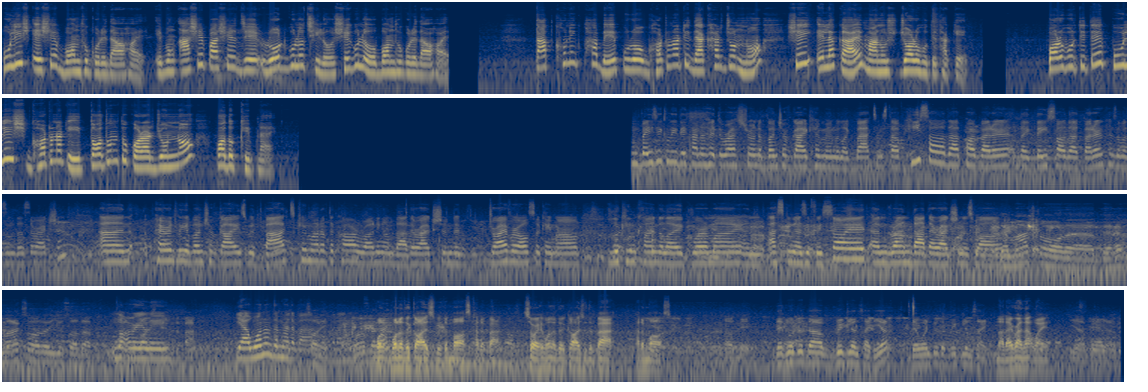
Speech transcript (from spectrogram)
পুলিশ এসে বন্ধ করে দেওয়া হয় এবং আশেপাশের যে রোডগুলো ছিল সেগুলো বন্ধ করে দেওয়া হয়। তাৎক্ষণিকভাবে পুরো ঘটনাটি দেখার জন্য সেই এলাকায় মানুষ জড়ো হতে থাকে। পরবর্তীতে পুলিশ ঘটনাটি তদন্ত করার জন্য পদক্ষেপ নেয়। Basically, they kind of hit the restaurant. A bunch of guy came in with like bats and stuff. He saw that part better, like they saw that better because it was in this direction. And apparently, a bunch of guys with bats came out of the car running on that direction. The driver also came out looking kind of like, "Where am I?" and asking us if we saw it, and ran that direction as well. They're marks or uh, they have marks or you saw the. Not really. Yeah, one of them had a bat. Sorry. but I- One of them One, had- one of the guys with the mask had a bat. Sorry, one of the guys with the bat had a mask. Okay. They go to the Brickland side, yeah? They went to the Brickland side. No, they ran that way. Yeah, yeah.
